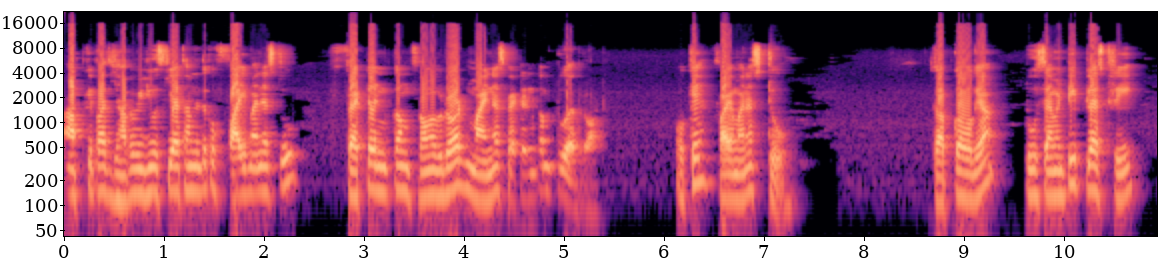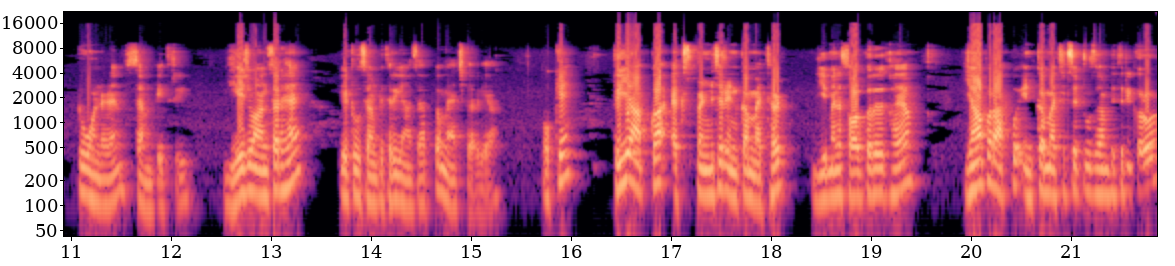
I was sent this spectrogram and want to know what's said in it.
आपके पास यहाँ पे भी यूज़ किया था हमने, देखो, five minus two factor income from abroad minus factor income to abroad okay five minus two तो आपका हो गया 270 प्लस थ्री टू ये जो आंसर है, ये 273 यहाँ से आपका मैच कर गया। ओके तो ये आपका एक्सपेंडिचर इनकम मेथड ये मैंने सॉल्व कर दिखाया। यहाँ पर आपको इनकम मेथड से 273 करोड़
